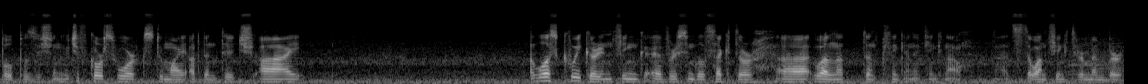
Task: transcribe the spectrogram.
pole position, which of course works to my advantage. I was quicker in think every single sector. Uh, well, not don't think anything now. That's the one thing to remember.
